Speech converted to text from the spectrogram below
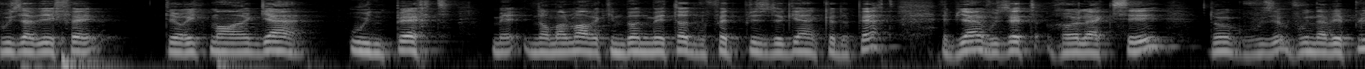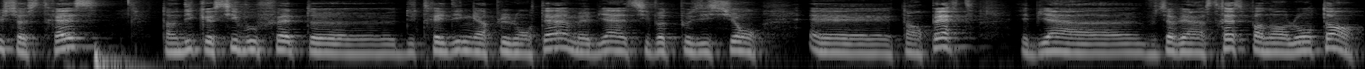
vous avez fait théoriquement un gain ou une perte mais normalement avec une bonne méthode vous faites plus de gains que de pertes. Eh bien vous êtes relaxé donc vous, n'avez plus ce stress. Tandis que si vous faites euh, du trading à plus long terme eh bien si votre position est en perte eh bien euh, vous avez un stress pendant longtemps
